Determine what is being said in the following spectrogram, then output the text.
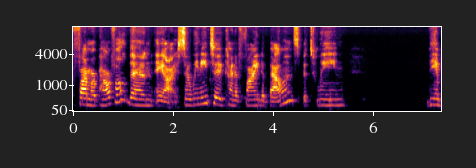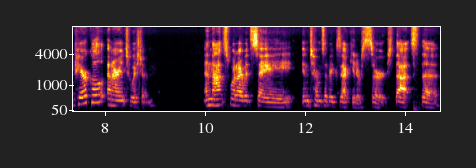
far more powerful than AI. So we need to kind of find a balance between the empirical and our intuition. And that's what I would say in terms of executive search. That's the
